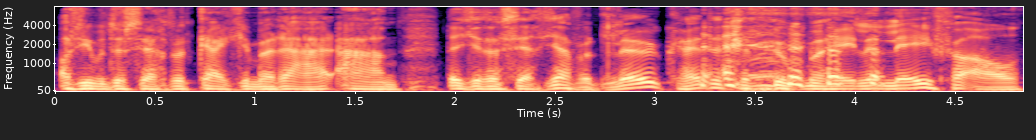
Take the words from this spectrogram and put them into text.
Als iemand er zegt, wat kijk je me raar aan? Dat je dan zegt, ja, wat leuk, hè? dat doe ik mijn hele leven al.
